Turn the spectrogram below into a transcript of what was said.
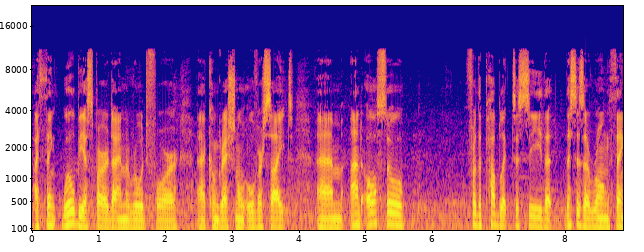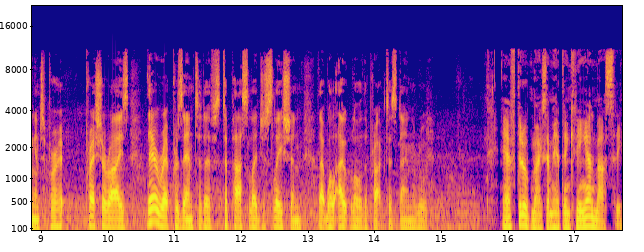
I think, will be a spur down the road for uh, congressional oversight, um, and also for the public to see that this is a wrong thing and to pr- pressurize their representatives to pass legislation that will outlaw the practice down the road. Efter uppmärksamheten kring Al-Masri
